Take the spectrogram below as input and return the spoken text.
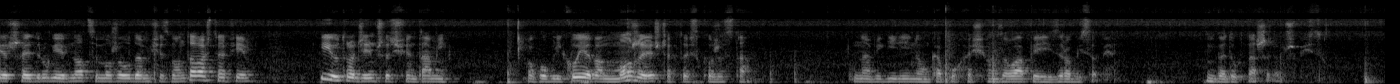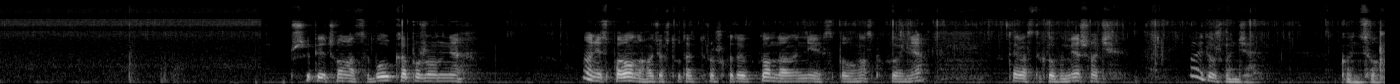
pierwszej, drugiej w nocy może uda mi się zmontować ten film. I jutro, dzień przed świętami, opublikuję Wam. Może jeszcze ktoś skorzysta. Na wigilijną kapuchę się załapie i zrobi sobie według naszego przepisu. Przypieczona cebulka porządnie. No nie spalona, chociaż tu tak troszkę tak wygląda, ale nie jest spalona spokojnie. Teraz tylko wymieszać. No i to już będzie końcowy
